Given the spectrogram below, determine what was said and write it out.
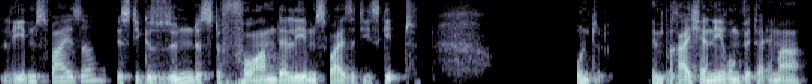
Lebensweise ist die gesündeste Form der Lebensweise, die es gibt. Und im Bereich Ernährung wird da immer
